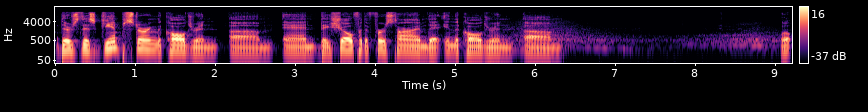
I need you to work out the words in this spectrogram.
there's this gimp stirring the cauldron, um, and they show for the first time that in the cauldron. Um, well,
